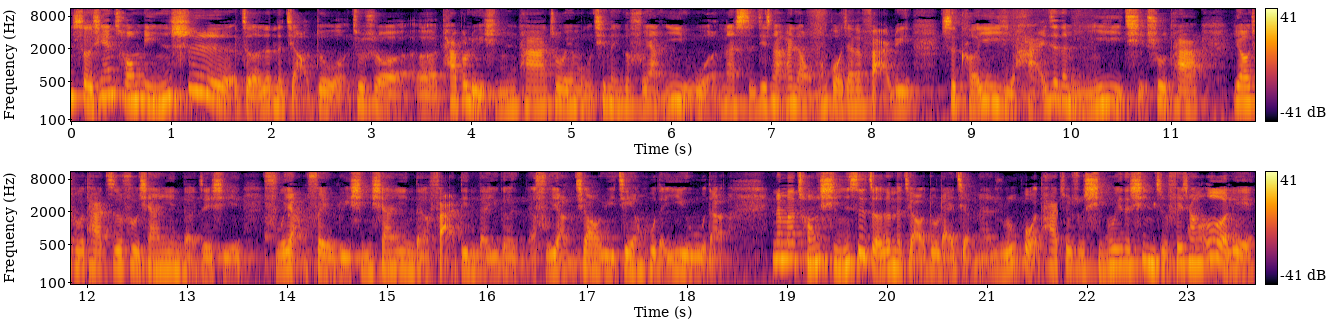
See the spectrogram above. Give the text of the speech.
首先，从民事责任的角度，就是说，呃，他不履行他作为母亲的一个抚养义务，那实际上按照我们国家的法律，是可以以孩子的名义起诉他，要求他支付相应的这些抚养费，履行相应的法定的一个抚养、教育、监护的义务的。那么从刑事责任的角度来讲呢，如果他就是行为的性质非常恶劣，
